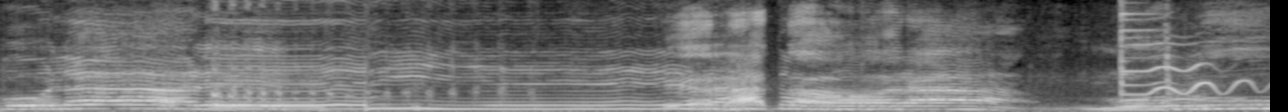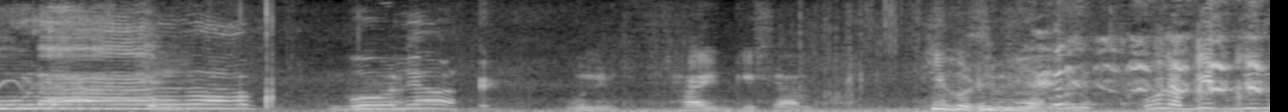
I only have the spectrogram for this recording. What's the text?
બોલ્યા રે રાતોરા મોરુડા બોલ્યા થાય કે ચાલ ઓલો ગીત ગીત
